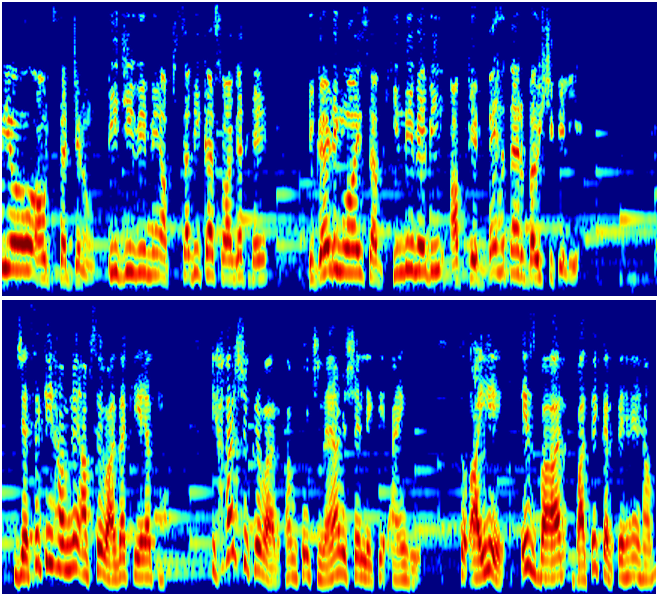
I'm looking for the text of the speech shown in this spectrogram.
देवियों और सज्जनों टीजीवी में आप सभी का स्वागत है। दी गाइडिंग वॉइस अब हिंदी में भी आपके बेहतर भविष्य के लिए। जैसे कि हमने आपसे वादा किया था कि हर शुक्रवार हम कुछ नया विषय लेके आएँगे। तो आइए इस बार बातें करते हैं हम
